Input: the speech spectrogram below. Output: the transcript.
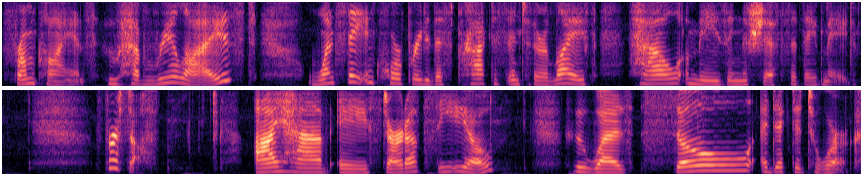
from clients who have realized once they incorporated this practice into their life how amazing the shifts that they've made. First off, I have a startup CEO who was so addicted to work.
